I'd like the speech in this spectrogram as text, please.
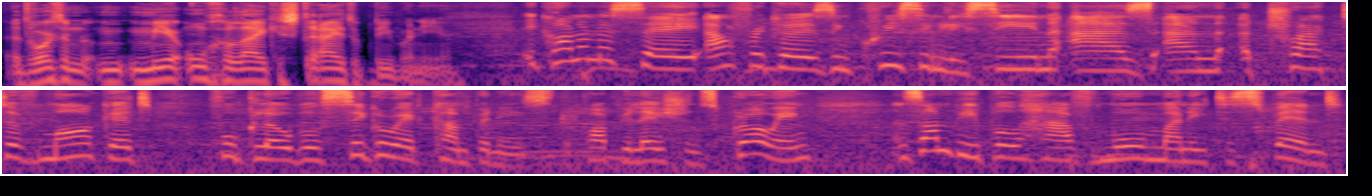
het wordt een meer ongelijke strijd op die manier. Economists say Africa is increasingly seen as an attractive market for global cigarette companies. The population's growing and some people have more money to spend.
